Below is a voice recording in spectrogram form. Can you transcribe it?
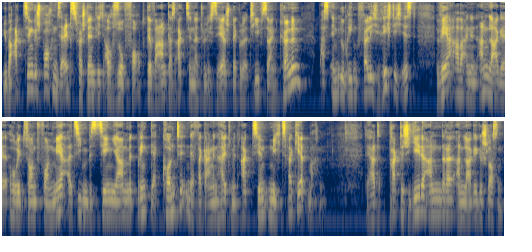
über Aktien gesprochen, selbstverständlich auch sofort gewarnt, dass Aktien natürlich sehr spekulativ sein können, was im Übrigen völlig richtig ist. Wer aber einen Anlagehorizont von mehr als sieben bis zehn Jahren mitbringt, der konnte in der Vergangenheit mit Aktien nichts verkehrt machen. Der hat praktisch jede andere Anlage geschlossen.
